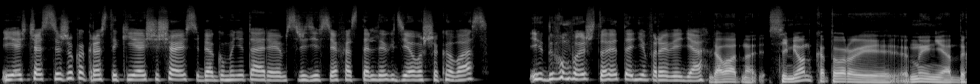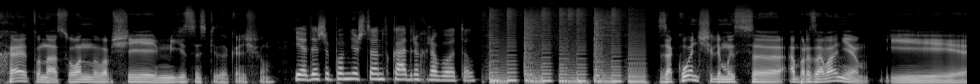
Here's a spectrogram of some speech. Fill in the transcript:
Я сейчас сижу как раз-таки, я ощущаю себя гуманитарием среди всех остальных девушек и вас и думаю, что это не про меня. Да ладно. Семен, который ныне отдыхает у нас, он вообще медицинский заканчивал. Я даже помню, что он в кадрах работал. Закончили мы с э, образованием, и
